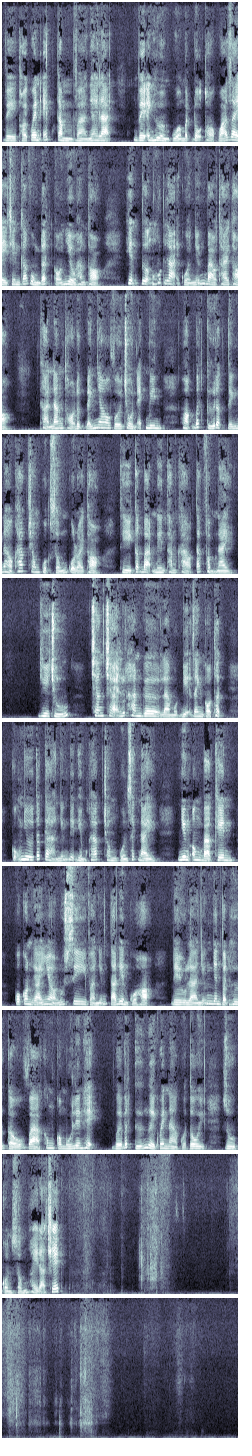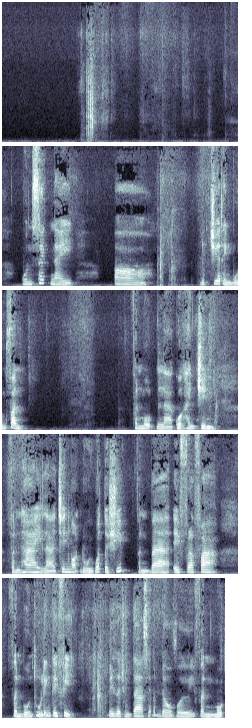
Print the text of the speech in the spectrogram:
về thói quen ép cầm và nhai lại, về ảnh hưởng của mật độ thỏ quá dày trên các vùng đất có nhiều hang thỏ, hiện tượng hút lại của những bào thai thỏ, khả năng thỏ đực đánh nhau với trồn Ekmin hoặc bất cứ đặc tính nào khác trong cuộc sống của loài thỏ thì các bạn nên tham khảo tác phẩm này. Ghi chú, trang trại Luthanger là một địa danh có thật, cũng như tất cả những địa điểm khác trong cuốn sách này. Nhưng ông bà Ken, cô con gái nhỏ Lucy và những tá điền của họ đều là những nhân vật hư cấu và không có mối liên hệ với bất cứ người quen nào của tôi, dù còn sống hay đã chết. Cuốn sách này uh, được chia thành 4 phần. Phần 1 là cuộc hành trình, phần 2 là trên ngọn đồi Watership, phần 3 Efrafa, phần 4 thủ lĩnh cây phỉ. Bây giờ chúng ta sẽ bắt đầu với phần 1.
